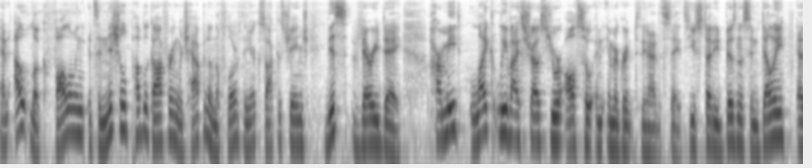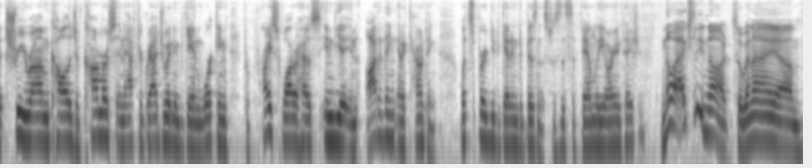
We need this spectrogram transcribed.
and outlook following its initial public offering, which happened on the floor of the New York Stock Exchange this very day. Harmit, like Levi Strauss, you were also an immigrant to the United States. You studied business in Delhi at Sri Ram College of Commerce, and after graduating, began working for Price Waterhouse India in auditing and accounting. What spurred you to get into business? Was this a family orientation? No, actually not. So when I um,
